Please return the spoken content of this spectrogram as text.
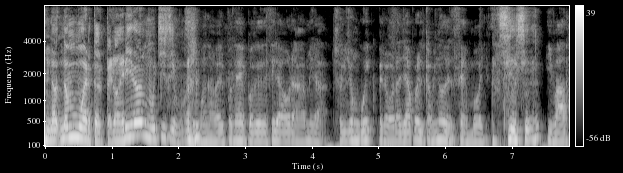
No, no muertos, pero heridos muchísimos. Sí, bueno, a ver, puede, puede decir ahora, mira, soy John Wick, pero ahora ya por el camino del Zen voy. Sí, sí. Y va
